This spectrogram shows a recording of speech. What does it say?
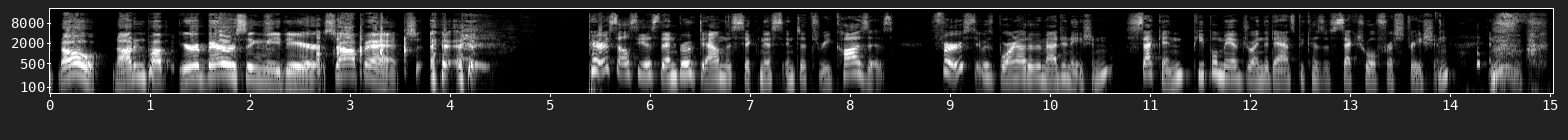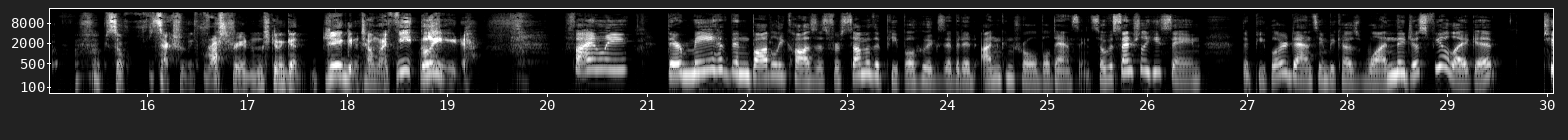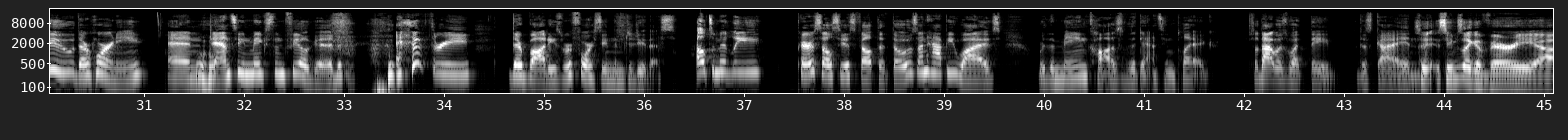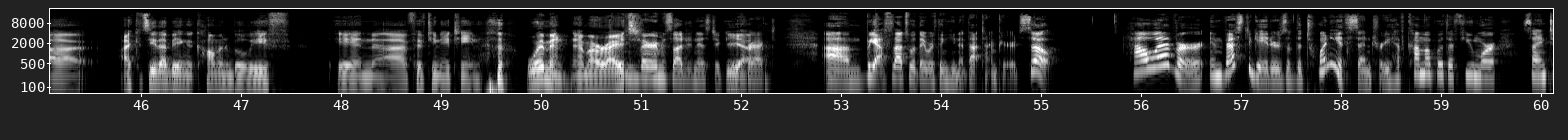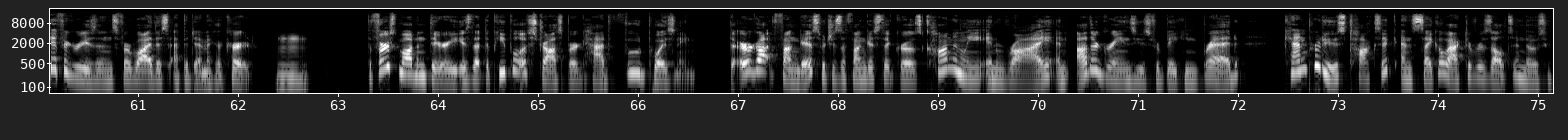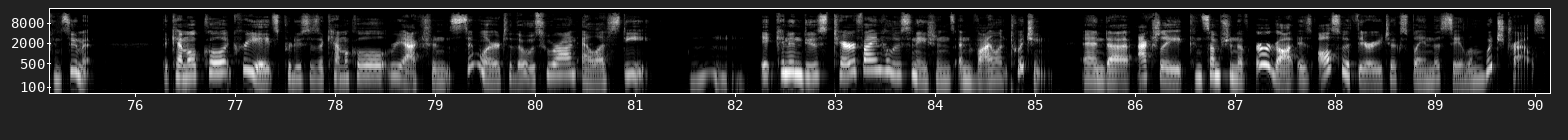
no, not in public. You're embarrassing me, dear. Stop it. Paracelsus then broke down the sickness into three causes. First, it was born out of imagination. Second, people may have joined the dance because of sexual frustration. And I'm so sexually frustrated. I'm just gonna get jig until my feet bleed. finally, there may have been bodily causes for some of the people who exhibited uncontrollable dancing. So essentially, he's saying that people are dancing because one, they just feel like it. Two, they're horny and dancing makes them feel good. and three, their bodies were forcing them to do this. Ultimately, Paracelsus felt that those unhappy wives were the main cause of the dancing plague. So that was what they, this guy in the, it seems like a very. Uh, I could see that being a common belief in uh, 1518. Women, am I right? very misogynistic, you're Yeah. correct. Um, but yeah, so that's what they were thinking at that time period. So, however, investigators of the 20th century have come up with a few more scientific reasons for why this epidemic occurred. Hmm. The first modern theory is that the people of Strasbourg had food poisoning. The ergot fungus, which is a fungus that grows commonly in rye and other grains used for baking bread, can produce toxic and psychoactive results in those who consume it. The chemical it creates produces a chemical reaction similar to those who are on LSD. It can induce terrifying hallucinations and violent twitching. And uh, actually, consumption of ergot is also a theory to explain the Salem witch trials.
